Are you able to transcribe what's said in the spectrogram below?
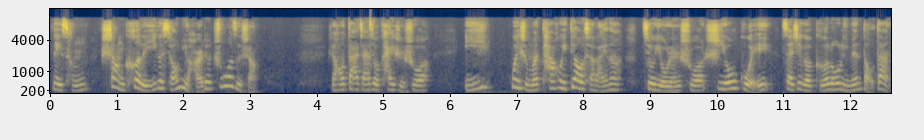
那层上课的一个小女孩的桌子上，然后大家就开始说：“咦，为什么他会掉下来呢？”就有人说是有鬼在这个阁楼里面捣蛋。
